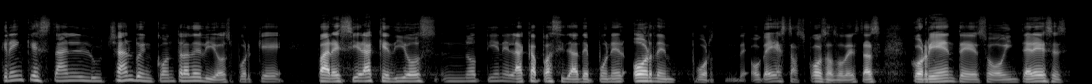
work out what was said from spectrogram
Creen que están luchando en contra de Dios porque pareciera que Dios no tiene la capacidad de poner orden por, de, o de estas cosas o de estas corrientes o intereses.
